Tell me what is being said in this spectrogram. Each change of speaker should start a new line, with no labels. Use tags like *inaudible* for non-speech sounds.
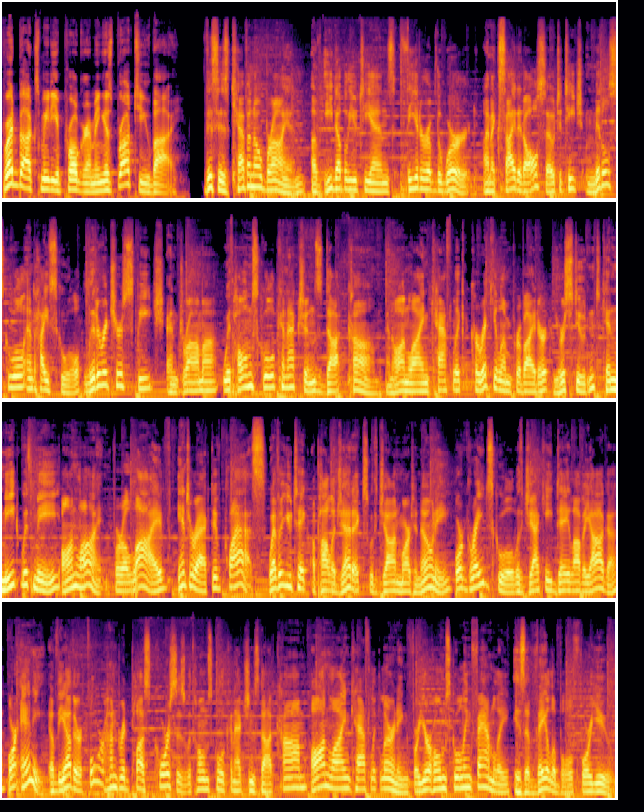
Breadbox Media programming is brought to you by
This is Kevin O'Brien of EWTN's Theater of the Word. I'm excited also to teach middle school and high school literature, speech, and drama with homeschoolconnections.com, an online Catholic curriculum provider. Your student can meet with me online for a live, interactive class. Whether you take apologetics with John Martignoni, or grade school with Jackie De La Viaga, or any of the other 400 plus courses with homeschoolconnections.com, online Catholic learning for your homeschooling family is available for you.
